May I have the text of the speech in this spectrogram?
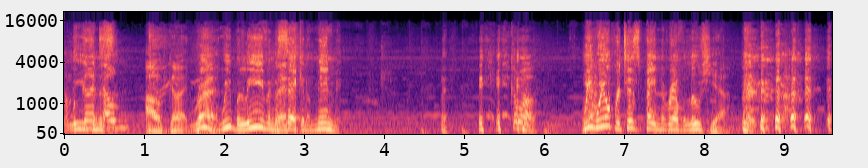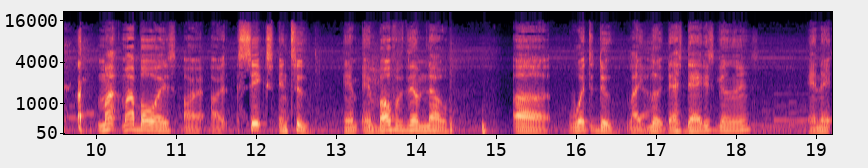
I'm believes in the, toting. Oh, gun. we, we believe in the Let's- Second Amendment. Come on, We will participate in the revolution. yeah. my my boys are, are six and two, and and both of them know uh, what to do. Like, Yeah. look, that's daddy's guns, and they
